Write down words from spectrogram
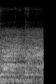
Right.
